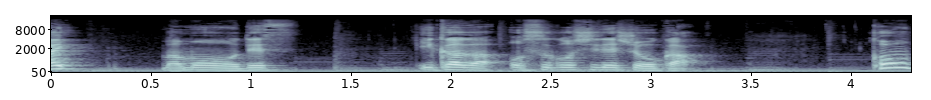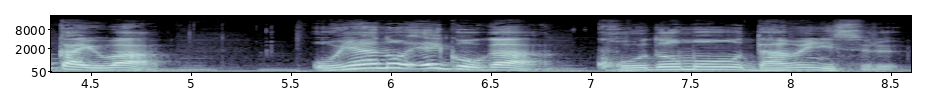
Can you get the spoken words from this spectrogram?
はい、マモーです。いかがお過ごしでしょうか？今回は親のエゴが子供をダメにする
